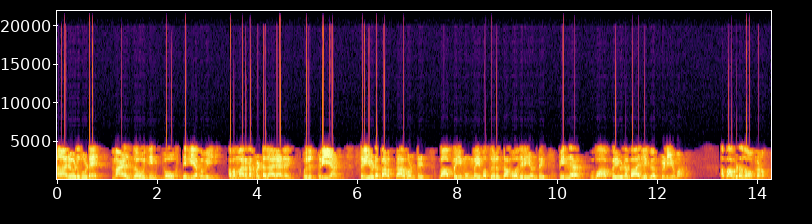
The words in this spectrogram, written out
ആരോടുകൂടെ മഴ സൗജിൻ വൗഹ്തിൻ ലിയബവൈനി അപ്പൊ മരണപ്പെട്ടത് ആരാണ്? ഒരു സ്ത്രീയാണ്. സ്ത്രീയുടെ ഭർത്താവുണ്ട് വാപ്പയും ഉമ്മയും ഒത്തൊരു സഹോദരിയുണ്ട് പിന്നെ വാപ്പയുടെ ഭാര്യ ഗർഭിണിയുമാണ്. അപ്പൊ അവിടെ നോക്കണം.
